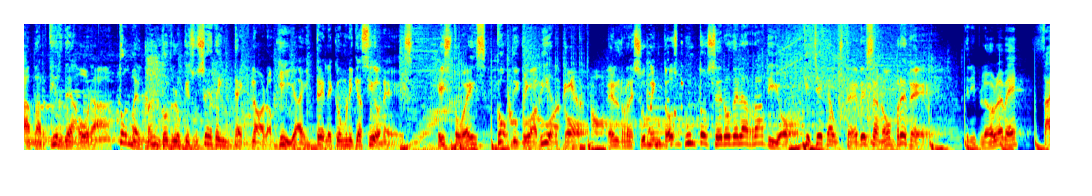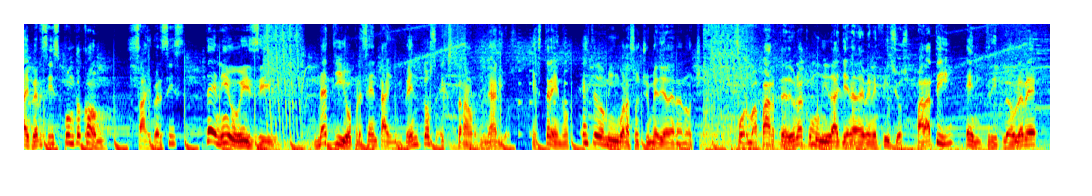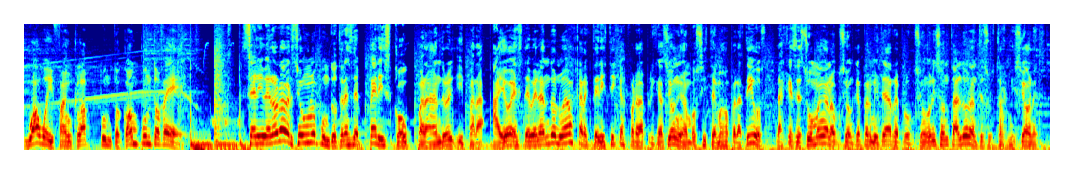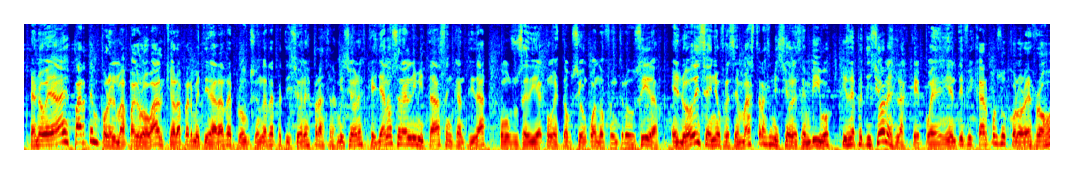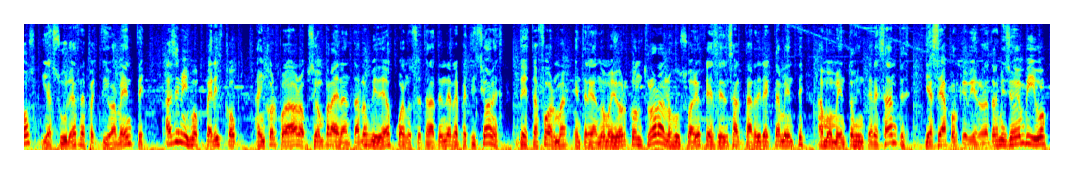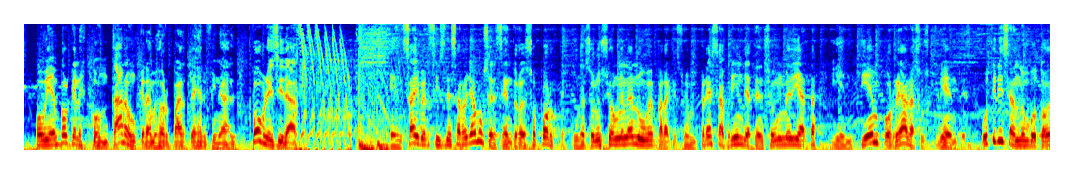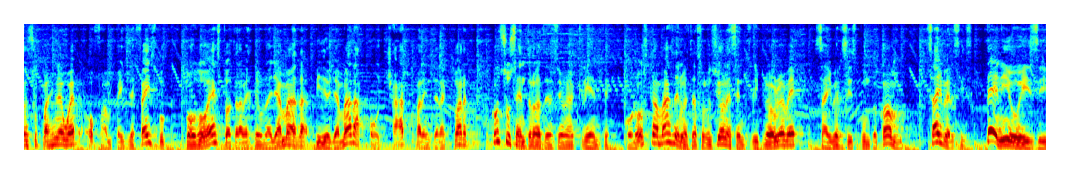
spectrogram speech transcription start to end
A partir de ahora, toma el mando de lo que sucede en tecnología y telecomunicaciones. Esto es Código Abierto, el resumen 2.0 de la radio, que llega a ustedes a nombre de www.cybersys.com. Cybersys de New Easy. Nat Geo presenta Inventos Extraordinarios. Estreno este domingo a las 8 y media de la noche. Forma parte de una comunidad llena de beneficios para ti en www.huaweifanclub.com.be. Se liberó la versión 1.3 de Periscope para Android y para iOS, develando nuevas características para la aplicación en ambos sistemas operativos, las que se suman a la opción que permite la reproducción horizontal durante sus transmisiones. Las novedades parten por el mapa global, que ahora permitirá la reproducción de repeticiones para las transmisiones que ya no serán limitadas en cantidad, como sucedía con esta opción cuando fue introducida. El nuevo diseño ofrece más transmisiones en vivo y repeticiones, las que pueden identificar por sus colores rojos y azules respectivamente. Asimismo, Periscope ha incorporado la opción para adelantar los videos cuando se de repeticiones, de esta forma entregando mayor control a los usuarios que deseen saltar directamente a momentos interesantes, ya sea porque vieron la transmisión en vivo o bien porque les contaron que la mejor parte es el final. Publicidad. En CyberSys desarrollamos el centro de soporte, una solución en la nube para que su empresa brinde atención inmediata y en tiempo real a sus clientes, utilizando un botón en su página web o fanpage de Facebook. Todo esto a través de una llamada, videollamada o chat para interactuar con su centro de atención al cliente. Conozca más de nuestras soluciones en www.cybersys.com. CyberSys, The New Easy.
